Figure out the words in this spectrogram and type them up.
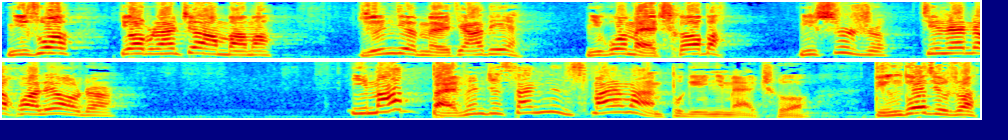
你说，要不然这样吧嘛，人家买家电，你给我买车吧，你试试。今天这话撂这儿，你妈百分之三三万不给你买车，顶多就说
